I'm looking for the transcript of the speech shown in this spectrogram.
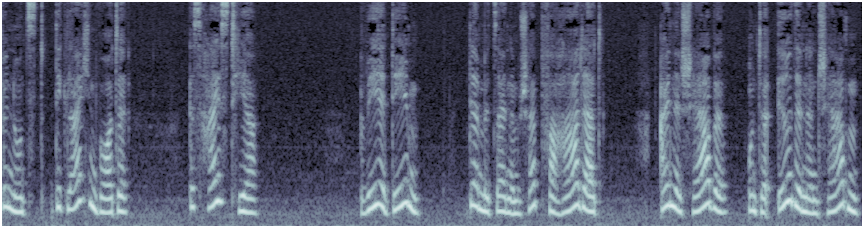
benutzt die gleichen Worte. Es heißt hier: Wehe dem, der mit seinem Schöpfer hadert eine Scherbe unter irdenen Scherben.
